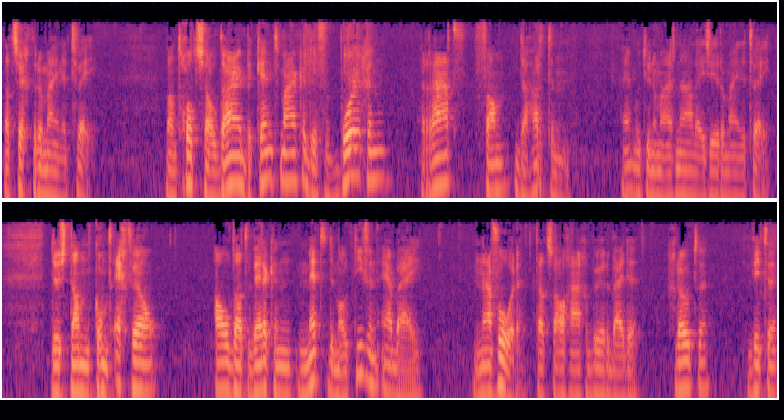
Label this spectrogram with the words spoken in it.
Dat zegt Romeinen 2. Want God zal daar bekendmaken de verborgen raad van de harten. moet u nog maar eens nalezen in Romeinen 2. Dus dan komt echt wel al dat werken met de motieven erbij naar voren. Dat zal gaan gebeuren bij de grote witte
